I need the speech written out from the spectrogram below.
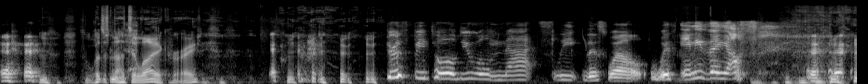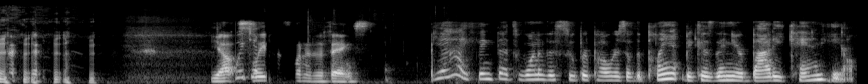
What's not to like, right? Truth be told, you will not sleep this well with anything else. yeah, Which- sleep is one of the things. yeah, I think that's one of the superpowers of the plant because then your body can heal.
